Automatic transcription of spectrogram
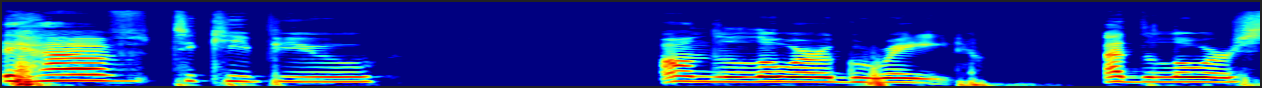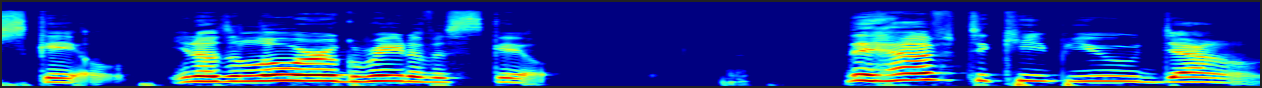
They have to keep you on the lower grade, at the lower scale. You know, the lower grade of a scale they have to keep you down.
